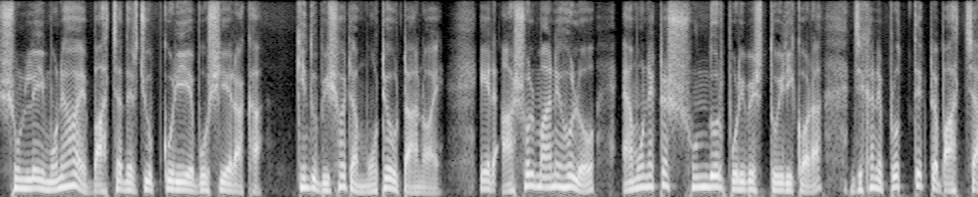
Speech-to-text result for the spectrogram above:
শুনলেই মনে হয় বাচ্চাদের চুপ করিয়ে বসিয়ে রাখা, কিন্তু বিষয়টা মোটেও তা নয়। এর আসল মানে হল এমন একটা সুন্দর পরিবেশ তৈরি করা, যেখানে প্রত্যেকটা বাচ্চা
